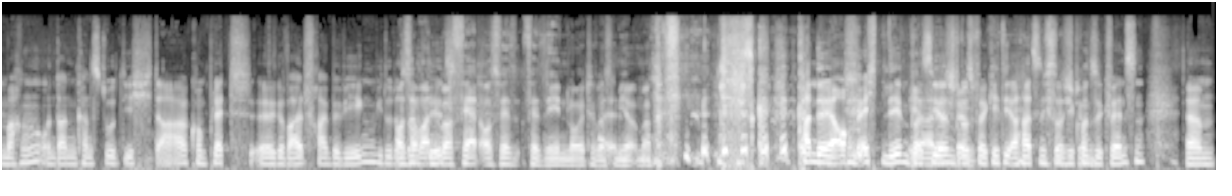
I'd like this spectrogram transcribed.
machen und dann kannst du dich da komplett äh, gewaltfrei bewegen, wie du das Außer man willst. überfährt aus Vers Versehen Leute, was mir immer passiert. kann dir ja auch im echten Leben Ja, das passieren, stimmt. bloß bei GTA hat es nicht solche. Konsequenzen. Ähm,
